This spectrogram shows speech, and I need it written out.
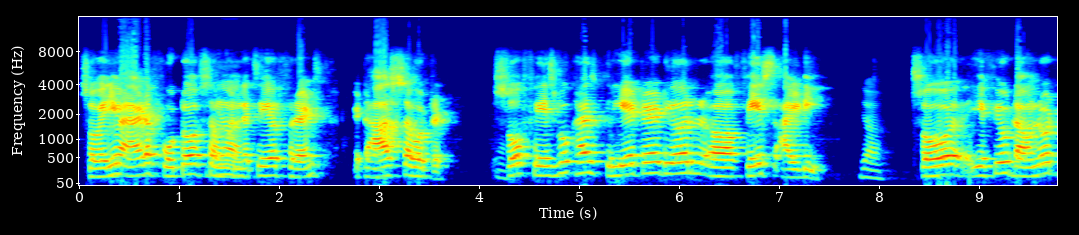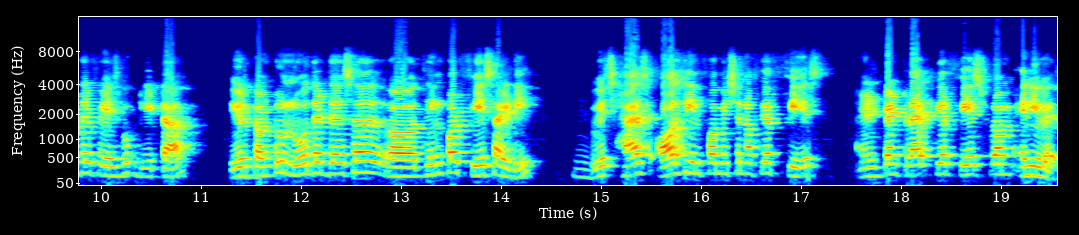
So when you add a photo of someone Yeah. let's say your friends it asks about it. So facebook has created your uh, face id Yeah, so if you download the facebook data you'll come to know that there's a uh, thing called face id Mhm. which has all the information of your face and it can track your face from anywhere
